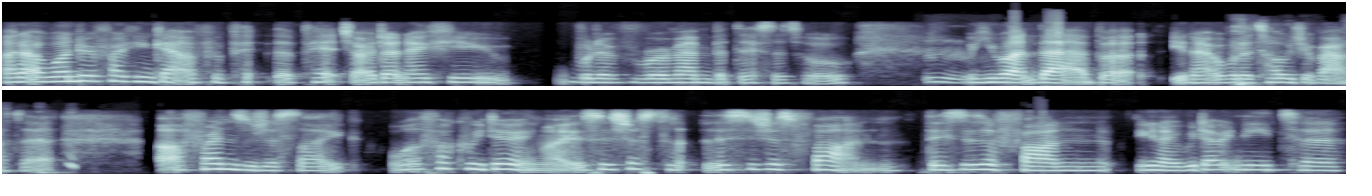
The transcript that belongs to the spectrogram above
and I wonder if I can get up a, the picture. I don't know if you would have remembered this at all. Mm. You weren't there, but you know, I would have told you about it. Our friends were just like, "What the fuck are we doing? Like, this is just this is just fun. This is a fun. You know, we don't need to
